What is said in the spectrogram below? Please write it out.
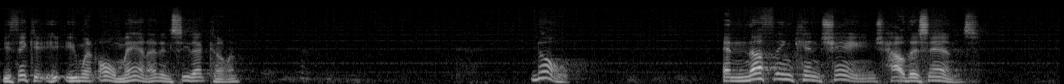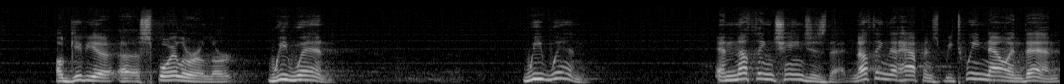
you think he, went, "Oh man, I didn't see that coming"? No. And nothing can change how this ends. I'll give you a, a spoiler alert. We win. We win. And nothing changes that. Nothing that happens between now and then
